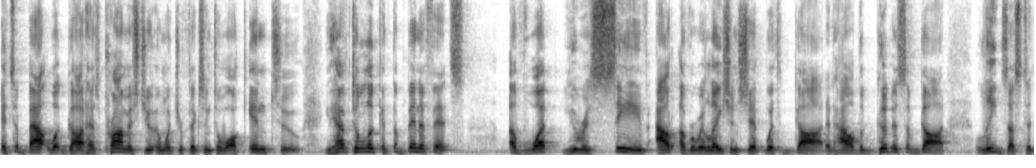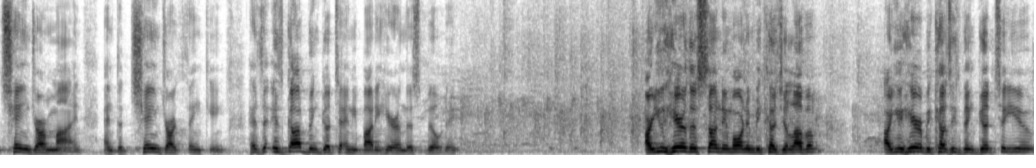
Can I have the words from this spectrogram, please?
It's about what God has promised you and what you're fixing to walk into. You have to look at the benefits of what you receive out of a relationship with God and how the goodness of God leads us to change our mind and to change our thinking. Has, has God been good to anybody here in this building? Are you here this Sunday morning because you love Him? Are you here because He's been good to you?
